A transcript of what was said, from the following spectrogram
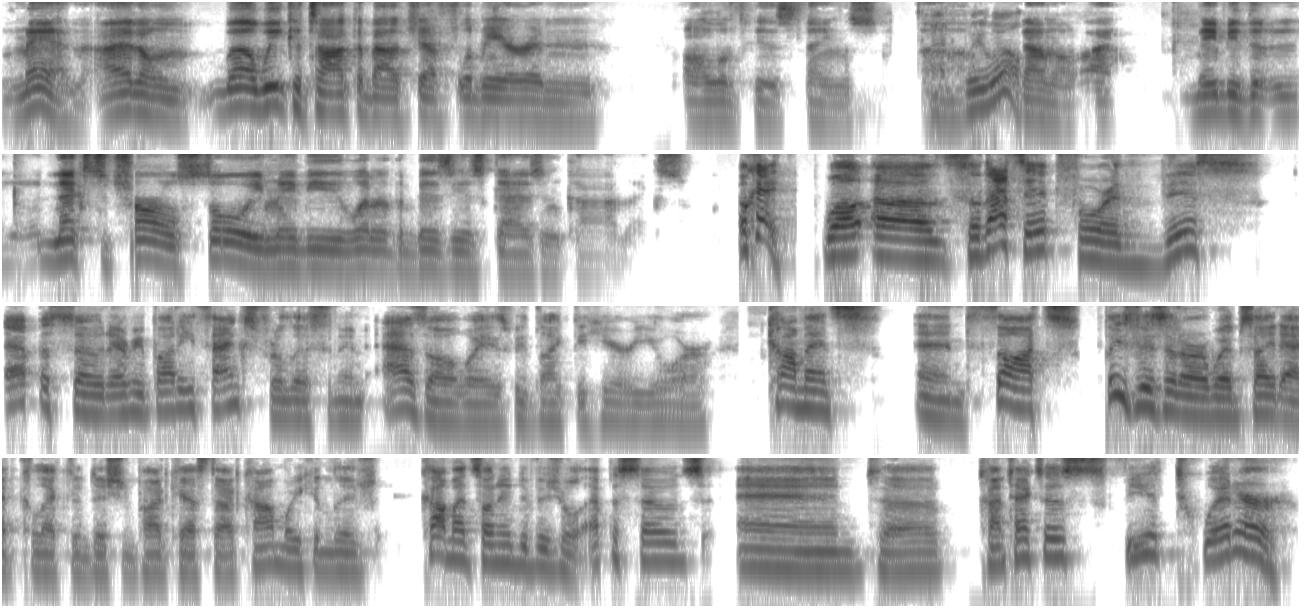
man, I don't. Well, we could talk about Jeff Lemire and all of his things, uh, And we will. down the line. Maybe the next to Charles Soule, he may be one of the busiest guys in comics. Okay, well, uh, so that's it for this episode, everybody. Thanks for listening. As always, we'd like to hear your comments and thoughts. Please visit our website at collectededitionpodcast.com where you can leave comments on individual episodes and uh, contact us via Twitter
